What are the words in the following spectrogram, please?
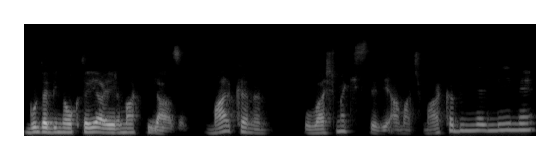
burada bir noktayı ayırmak lazım. Markanın ulaşmak istediği amaç marka bilinirliği mi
